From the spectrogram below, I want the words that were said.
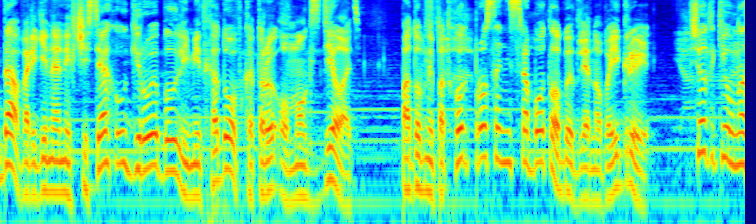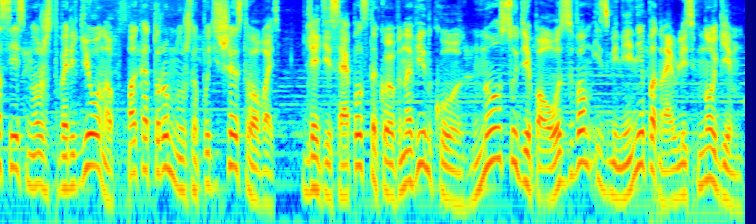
Да, в оригинальных частях у героя был лимит ходов, который он мог сделать. Подобный подход просто не сработал бы для новой игры. Все-таки у нас есть множество регионов, по которым нужно путешествовать. Для Disciples такое в новинку, но, судя по отзывам, изменения понравились многим.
